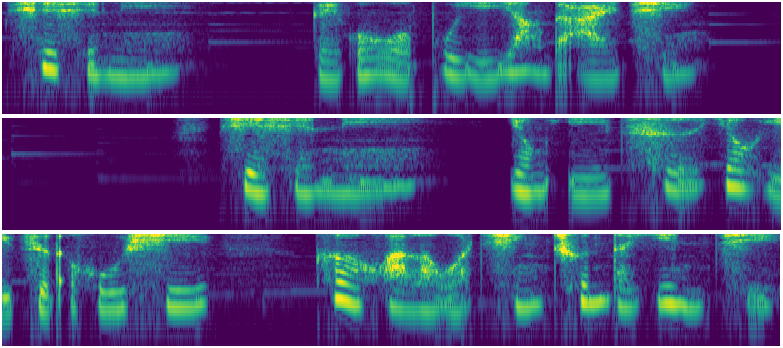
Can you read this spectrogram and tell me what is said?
谢谢你给过我不一样的爱情。谢谢你。用一次又一次的呼吸，刻画了我青春的印记。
